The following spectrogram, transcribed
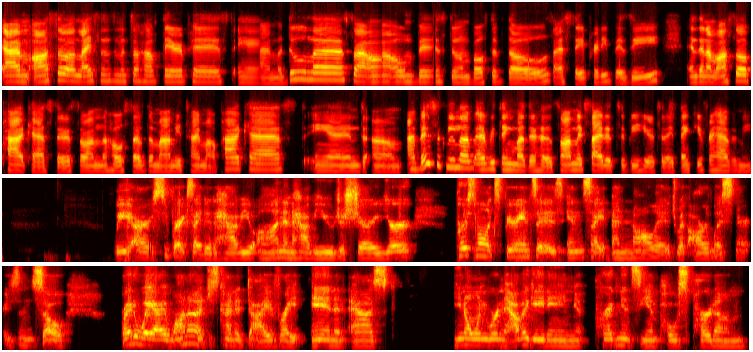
I'm also a licensed mental health therapist and I'm a doula. So I own my own business doing both of those. I stay pretty busy. And then I'm also a podcaster. So I'm the host of the Mommy Timeout podcast. And um, I basically love everything motherhood. So I'm excited to be here today. Thank you for having me. We are super excited to have you on and have you just share your personal experiences, insight, and knowledge with our listeners. And so, right away, I want to just kind of dive right in and ask you know, when we're navigating pregnancy and postpartum,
